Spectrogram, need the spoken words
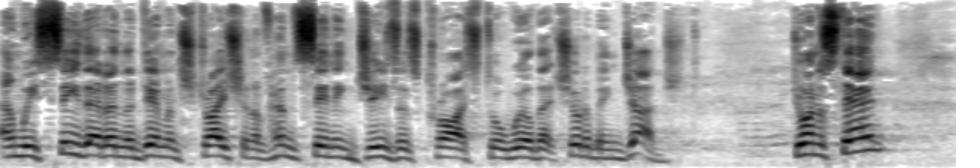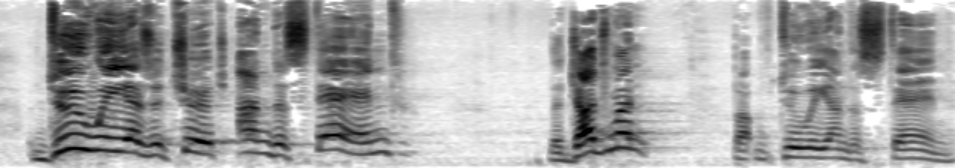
And we see that in the demonstration of Him sending Jesus Christ to a world that should have been judged. Do you understand? Do we as a church understand the judgment, but do we understand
